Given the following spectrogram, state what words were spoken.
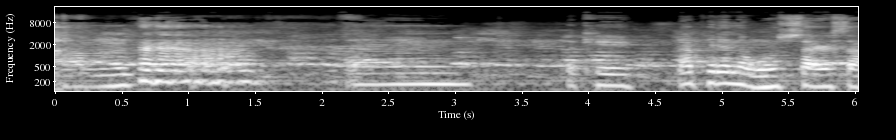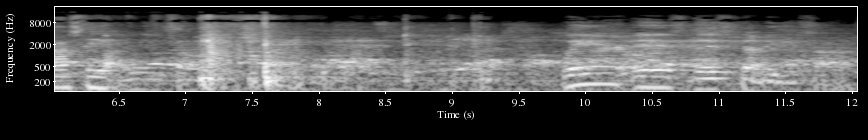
Um, um, okay, now put in the Worcestershire sauce and the onion sauce. Where is this W sauce?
